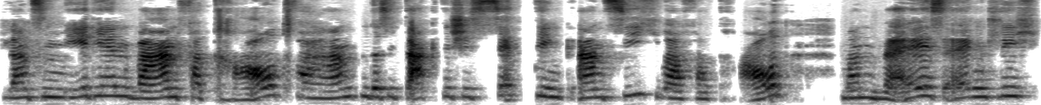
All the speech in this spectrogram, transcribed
Die ganzen Medien waren vertraut vorhanden. Das didaktische Setting an sich war vertraut man weiß eigentlich,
